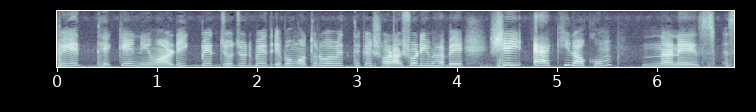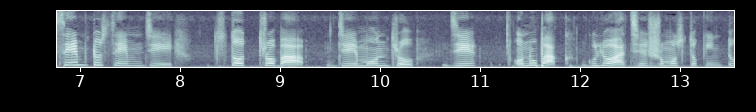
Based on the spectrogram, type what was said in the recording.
বেদ থেকে নেওয়া, ঋগ্বেদ, যজুর্বেদ এবং অথর্ববেদ থেকে সরাসরিভাবে সেই একই রকম মানে সেম টু সেম যে স্তোত্র বা যে মন্ত্র, যে অনুবাকগুলো আছে সমস্ত কিন্তু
